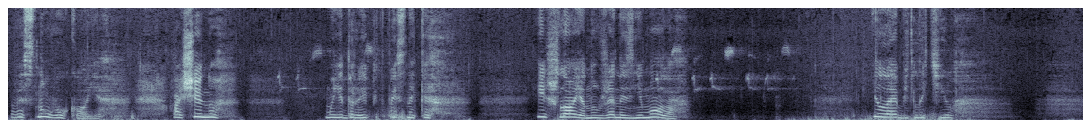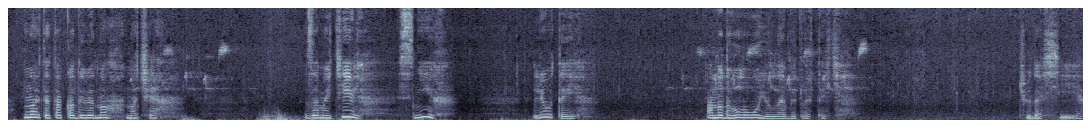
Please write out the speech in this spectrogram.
Весну гукає. А ще ну, мої дорогі підписники, і йшла я, ну вже не знімала. І лебідь летів. Знаєте, така дивина, наче заметіль, сніг, лютий, а над головою лебідь летить. Чудосія.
